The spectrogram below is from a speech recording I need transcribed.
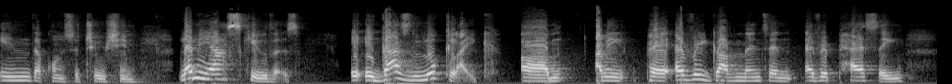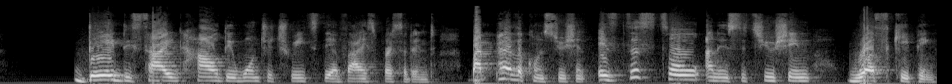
in the constitution. Let me ask you this. It, it does look like, um, I mean, per every government and every person, they decide how they want to treat their vice president. But per the constitution, is this still an institution worth keeping?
